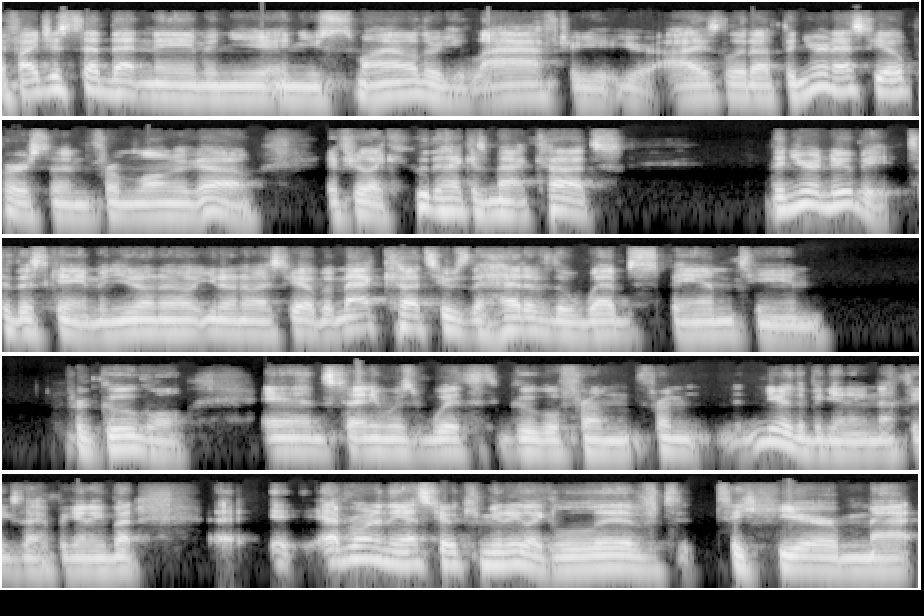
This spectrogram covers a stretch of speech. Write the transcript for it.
if I just said that name and you and you smiled or you laughed or you, your eyes lit up, then you're an SEO person from long ago. If you're like, who the heck is Matt Cutts? Then you're a newbie to this game and you don't know you don't know SEO. But Matt Cutts, he was the head of the web spam team for Google, and so and he was with Google from from near the beginning, not the exact beginning, but uh, it, everyone in the SEO community like lived to hear Matt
